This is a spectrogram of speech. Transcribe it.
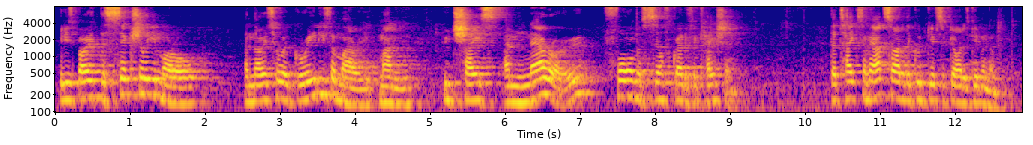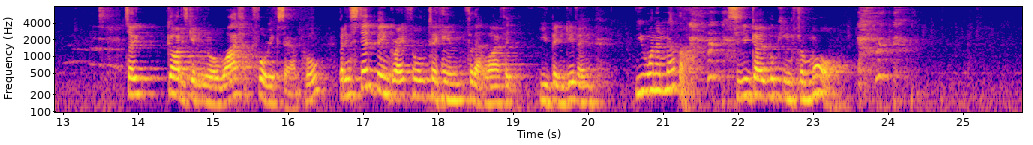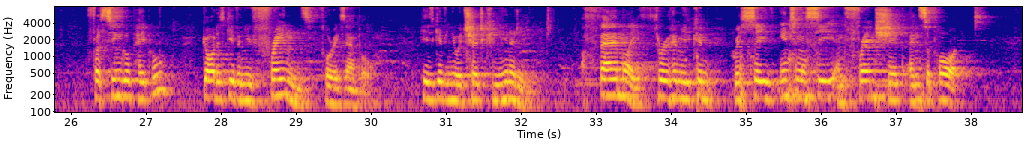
It is both the sexually immoral and those who are greedy for money who chase a narrow form of self gratification that takes them outside of the good gifts that God has given them. So, God has given you a wife, for example, but instead of being grateful to Him for that wife that you've been given, you want another. So, you go looking for more. For single people, God has given you friends, for example. He's given you a church community, a family through whom you can receive intimacy and friendship and support.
